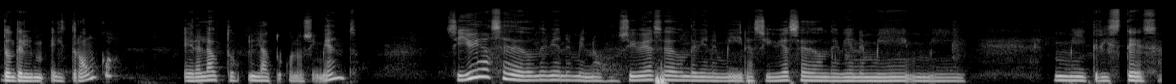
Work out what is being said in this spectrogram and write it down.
donde el, tronco era el, auto, el autoconocimiento. Si yo ya sé de dónde viene mi enojo, si yo ya sé de dónde viene mi ira, si yo ya sé de dónde viene mi, mi, mi tristeza,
